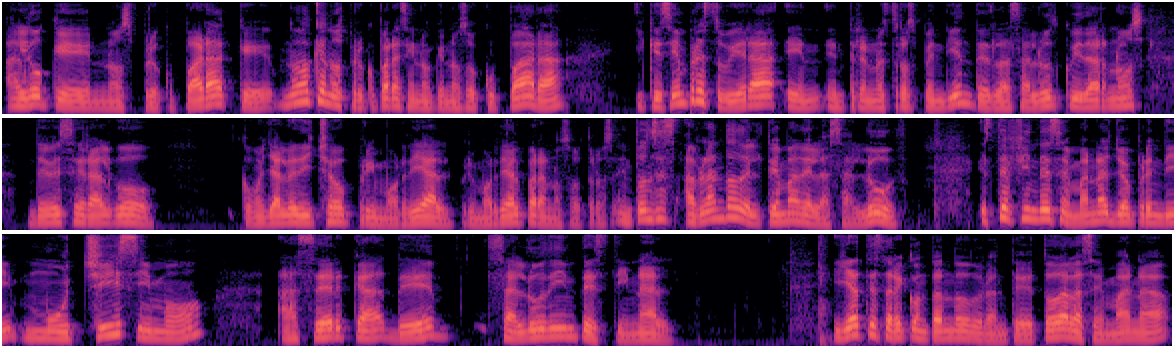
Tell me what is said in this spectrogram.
algo que nos preocupara, que no que nos preocupara, sino que nos ocupara y que siempre estuviera en, entre nuestros pendientes. La salud, cuidarnos, debe ser algo como ya lo he dicho, primordial, primordial para nosotros. Entonces, hablando del tema de la salud, este fin de semana yo aprendí muchísimo acerca de salud intestinal. Y ya te estaré contando durante toda la semana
